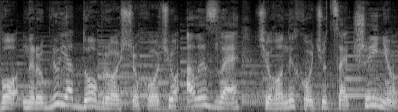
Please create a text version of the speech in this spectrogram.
Бо не роблю я доброго, що хочу, але зле, чого не хочу, це чиню.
